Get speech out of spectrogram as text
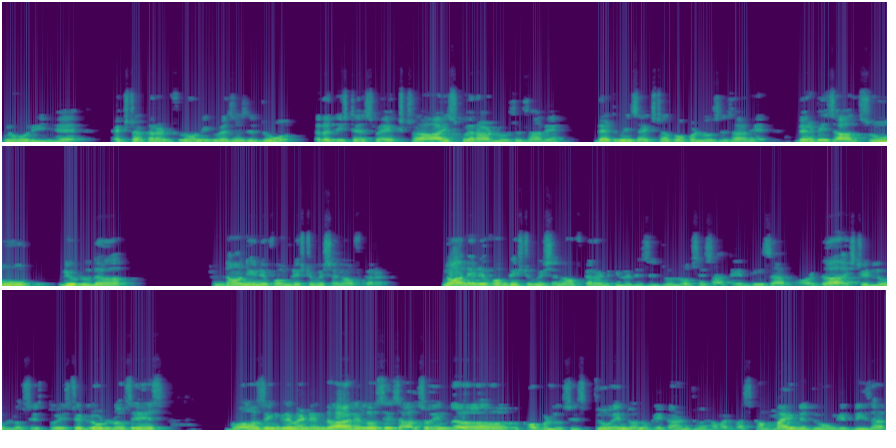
फ्लो हो रही है एक्स्ट्रा करंट फ्लो होने की वजह से जो रजिस्टेंस में extra I square R losses आ रहे हैं, that means extra copper losses are here that is also due to the non-uniform distribution of non uniform distribution of current की वजह से जो लॉसेस आते हैं these are called the stray load losses तो stray load losses cause increment in the iron losses also in the copper losses जो इन दोनों के कारण जो है हमारे पास कंबाइंड जो होंगे these are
